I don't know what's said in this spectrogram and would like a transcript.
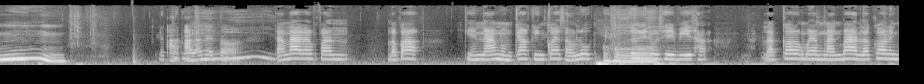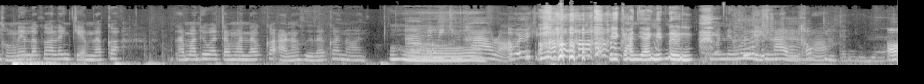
อืมแล้วอะก็อะแล้วไงต่อล้างหน้าแปรงฟัน แล้วก็ กินน้ำหนึ่งแก้วกินกล้วยสองลูกโอ้โหขึ้นไปดูทีวีทะแล้วก็ลงไปทำงานบ้านแล้วก็เล่นของเล่นแล้วก็เล่นเกมแล้วก็ทำบันทึกประจำวันแล้วก็อ่านหนังสือแล้วก็นอนโอ้โหไม่มีกินข้าวเหรอเอาไม่ไม่กินข้าวมีการแย้งนิดนึงวันนึงไม่มีกินข้าวมันเขาเขากินกันอยู่แล้วอ๋อ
